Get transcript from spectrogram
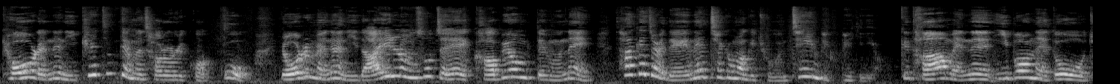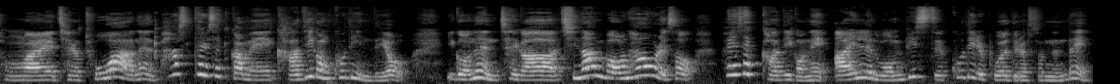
겨울에는 이 퀼팅 때문에 잘 어울릴 것 같고 여름에는 이 나일론 소재의 가벼움 때문에 사계절 내내 착용하기 좋은 체인 백팩이에요. 그 다음에는 이번에도 정말 제가 좋아하는 파스텔 색감의 가디건 코디인데요. 이거는 제가 지난번 하울에서 회색 가디건에 아일렛 원피스 코디를 보여드렸었는데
